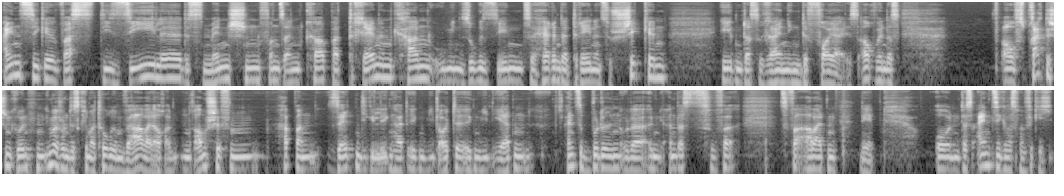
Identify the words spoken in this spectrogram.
Einzige, was die Seele des Menschen von seinem Körper trennen kann, um ihn so gesehen zur Herrin der Tränen zu schicken, eben das reinigende Feuer ist. Auch wenn das aus praktischen Gründen immer schon das Krematorium war, weil auch in Raumschiffen hat man selten die Gelegenheit, irgendwie Leute irgendwie in Erden einzubuddeln oder irgendwie anders zu, ver zu verarbeiten. Nee. Und das Einzige, was man wirklich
